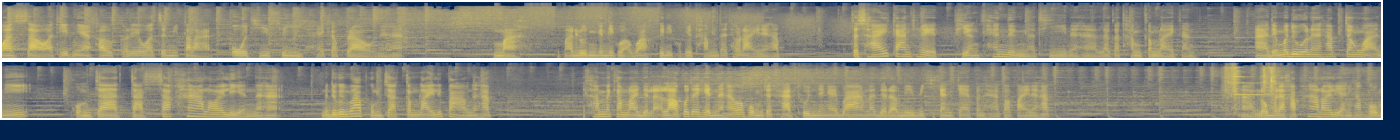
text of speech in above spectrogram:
วันเสาร์อาทิตย์เนี่ยเขาก็เรียกว่าจะมีตลาด OTC ให้กับเรานะฮะ มา มาลุ้นกันดีกว่าว่าคืนนี้ผมจะทำได้เท่าไหร่นะครับ จะใช้การเทรดเพียงแค่ 1 นาทีนะฮะ แล้วก็ทำกำไรกัน อ่าเดี๋ยวมาดูกันนะครับ จังหวะนี้ผมจะจัดสัก 500 เหรียญนะฮะ มาดูกันว่าผมจะกำไรหรือเปล่านะครับ ถ้าไม่กำไรเดี๋ยวเราก็จะเห็นนะฮะว่าผมจะขาดทุนยังไงบ้าง แล้วเดี๋ยวเรามีวิธีการแก้ปัญหาต่อไปนะครับ อ่าลงไปแล้วครับ 500 เหรียญครับผม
